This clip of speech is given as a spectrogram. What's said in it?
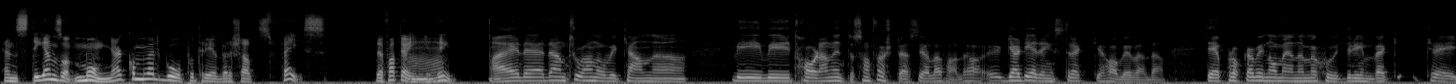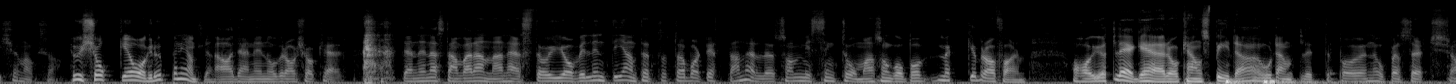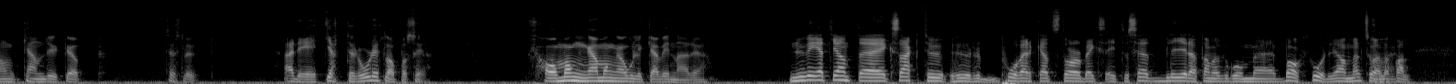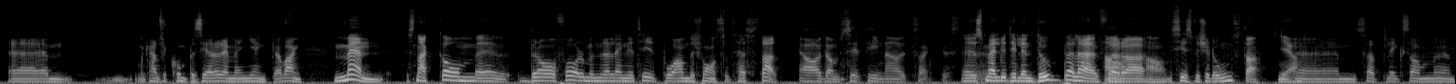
än Stensson. Många kommer väl gå på tre Versats face. Det fattar jag Mm. ingenting. Nej, det, den tror jag nog vi kan... eh, vi, vi tar den inte som första i alla fall. Garderingssträck har vi väl den. Det plockar vi nog med nummer 7, Dreamback Creation också. Hur tjock är A-gruppen egentligen? Ja, den är nog bra tjock här. Den är nästan varannan häst och jag vill inte egentligen ta- ta bort ettan heller som Missing Thomas som går på mycket bra form. Och har ju ett läge här och kan spida ordentligt på en open stretch som kan dyka upp till slut. Ja, det är ett jätteroligt lopp att se. Har många, många olika vinnare. Nu vet jag inte exakt hur, hur påverkat Starbecks A to Z blir att de behöver gå med bakskor. Det är anmält så i alla fall. Ehm, man kanske kompenserar det med en jänkarvagn. Men snacka om eh, bra form under en längre tid på Anders Svanstedts hästar. Ja, de ser fina ut faktiskt. Det smällde ju till en dubbel här förra ja. sist vi körde onsdag. Ja. Ehm, så att liksom... eh,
